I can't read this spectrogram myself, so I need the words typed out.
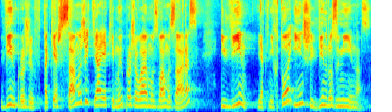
Він прожив таке ж саме життя, як і ми проживаємо з вами зараз. І Він, як ніхто інший, Він розуміє нас.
